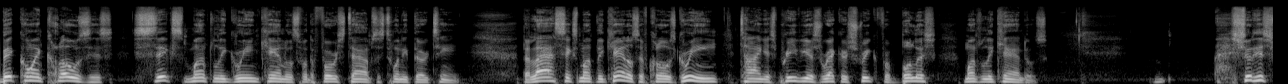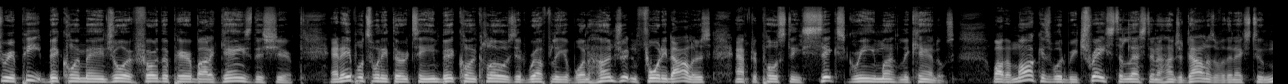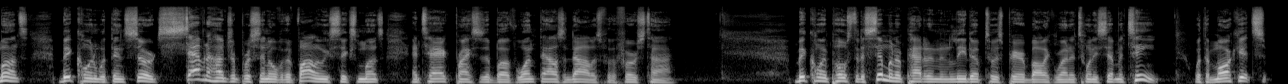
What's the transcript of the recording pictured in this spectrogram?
Bitcoin closes six monthly green candles for the first time since 2013. The last six monthly candles have closed green, tying its previous record streak for bullish monthly candles. Should history repeat, Bitcoin may enjoy further parabolic gains this year. In April 2013, Bitcoin closed at roughly $140 after posting six green monthly candles. While the markets would retrace to less than $100 over the next two months, Bitcoin would then surge 700% over the following six months and tag prices above $1,000 for the first time. Bitcoin posted a similar pattern in the lead up to its parabolic run in 2017, with the markets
